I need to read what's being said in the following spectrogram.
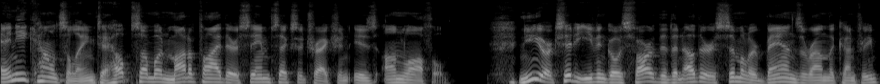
Any counseling to help someone modify their same sex attraction is unlawful. New York City even goes farther than other similar bans around the country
